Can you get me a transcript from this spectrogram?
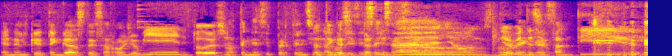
en el que tengas desarrollo bien y todo eso. No tengas hipertensión, No tengas a los 16 hipertensión, años, no diabetes tengas- infantil.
